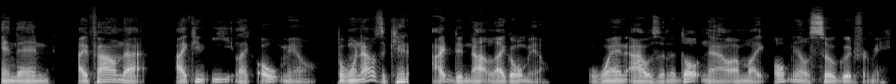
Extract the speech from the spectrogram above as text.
And then I found that I can eat like oatmeal. But when I was a kid, I did not like oatmeal. When I was an adult now, I'm like, oatmeal is so good for me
